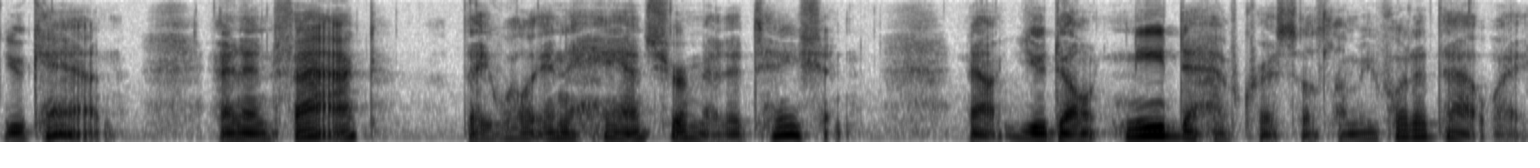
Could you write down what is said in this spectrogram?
you can. And in fact, they will enhance your meditation. Now, you don't need to have crystals. Let me put it that way.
